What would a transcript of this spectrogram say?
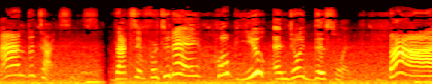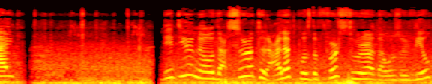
and the taxis. That's it for today. Hope you enjoyed this one. Bye! Did you know that Surah Al-Alaq was the first surah that was revealed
